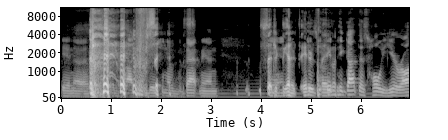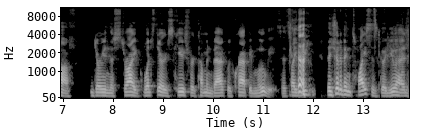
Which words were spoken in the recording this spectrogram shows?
in uh, a edition of the Batman. Cedric the And Entertainer's he, he got this whole year off during the strike. What's their excuse for coming back with crappy movies? It's like you, they should have been twice as good. You had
